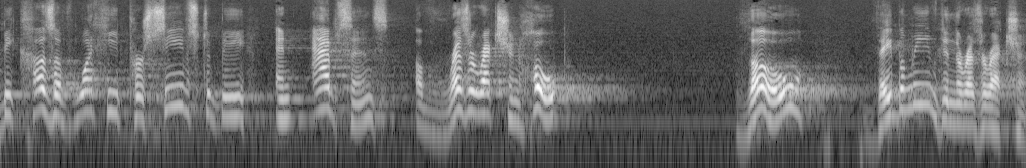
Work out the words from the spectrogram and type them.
because of what he perceives to be an absence of resurrection hope, though they believed in the resurrection.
